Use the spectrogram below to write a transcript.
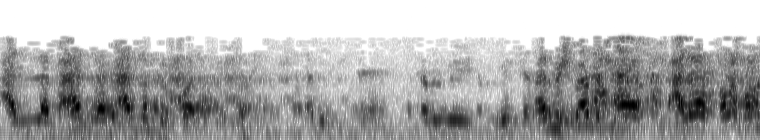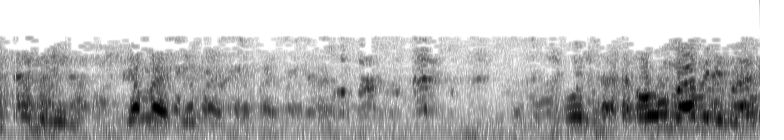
علم علم علم بالقلم أنا مش بعمل حاجة عليا طالما انت من هنا يلا يا سيدي قوم قابل الناس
